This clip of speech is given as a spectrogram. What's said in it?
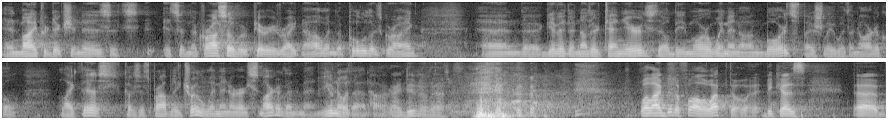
And my prediction is it's, it's in the crossover period right now, and the pool is growing. And uh, give it another 10 years, there'll be more women on boards, especially with an article like this, because it's probably true women are smarter than men. You know that, Howard. I do know that. well, I'm going to follow up though, because um,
